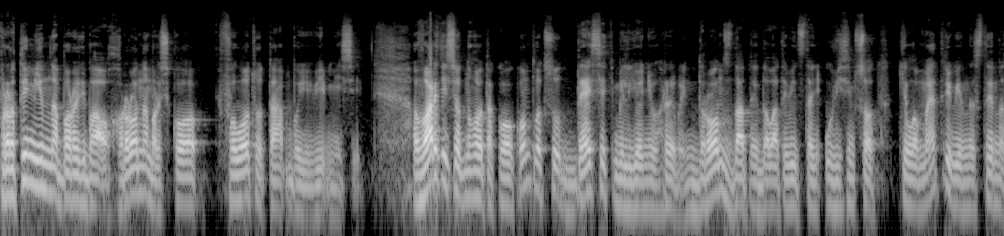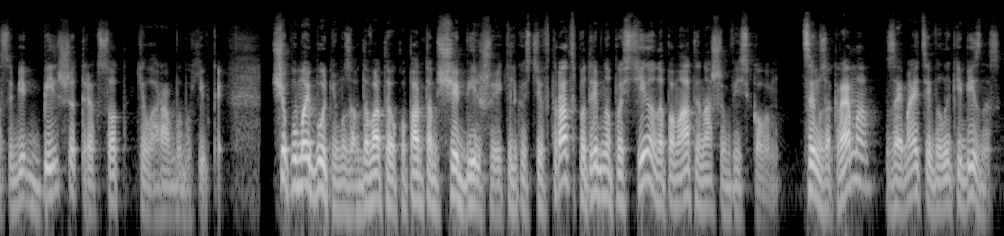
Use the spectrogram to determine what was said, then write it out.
протимінна боротьба, охорона морського флоту та бойові місії. Вартість одного такого комплексу 10 мільйонів гривень. Дрон здатний долати відстань у 800 кілометрів і нести на собі більше 300 кілограм вибухівки. Щоб у майбутньому завдавати окупантам ще більшої кількості втрат, потрібно постійно допомагати нашим військовим. Цим, зокрема, займається великий бізнес.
